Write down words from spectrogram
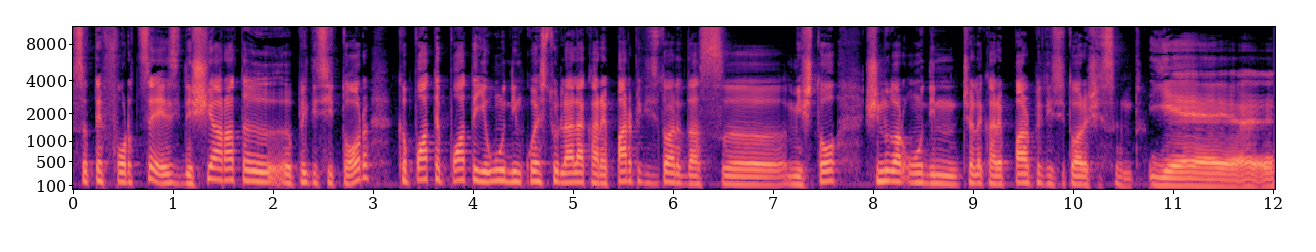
să te forțezi, deși arată uh, plictisitor, că poate, poate e unul din questurile alea care par plictisitoare, dar sunt uh, mișto și nu doar unul din cele care par plictisitoare și sunt. E...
